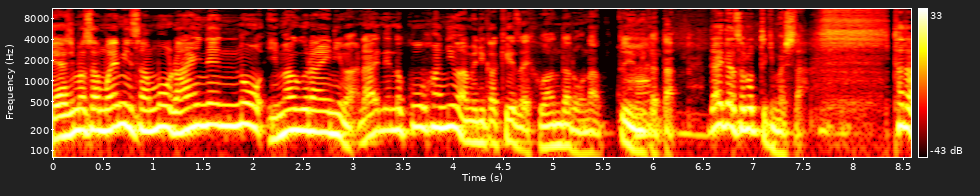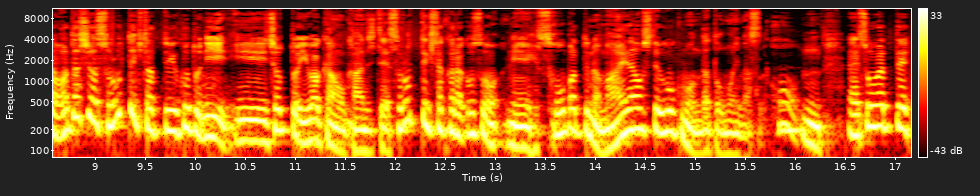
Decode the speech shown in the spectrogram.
ー、矢島さんもエミンさんも来年の今ぐらいには、来年の後半にはアメリカ経済不安だろうなという見方。はい大体揃ってきました。ただ私は揃ってきたということに、ちょっと違和感を感じて、揃ってきたからこそ、ね、相場っていうのは前倒して動くもんだと思います。ううんえそうやって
